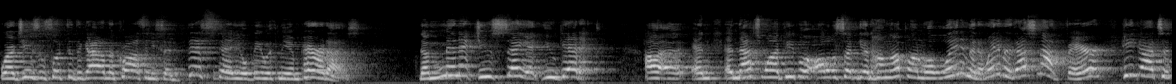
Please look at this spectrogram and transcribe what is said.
where Jesus looked at the guy on the cross and he said, This day you'll be with me in paradise. The minute you say it, you get it. Uh, and, and that's why people all of a sudden get hung up on, well, wait a minute, wait a minute, that's not fair. He got, to,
